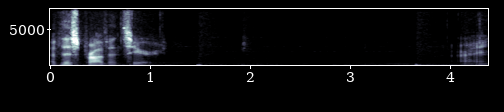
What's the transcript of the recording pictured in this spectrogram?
Of this province here. Alright.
